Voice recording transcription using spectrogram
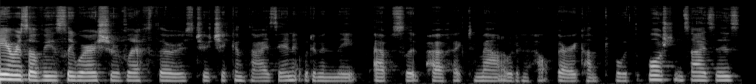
Here is obviously where I should have left those two chicken thighs in. It would have been the absolute perfect amount. I would have felt very comfortable with the portion sizes.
